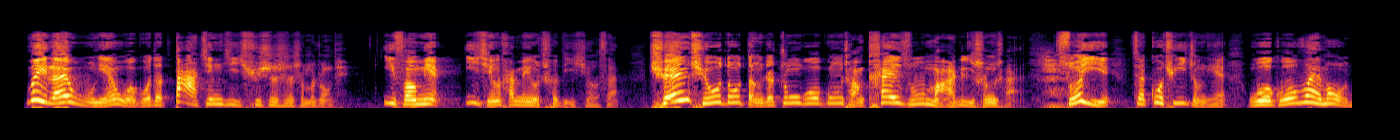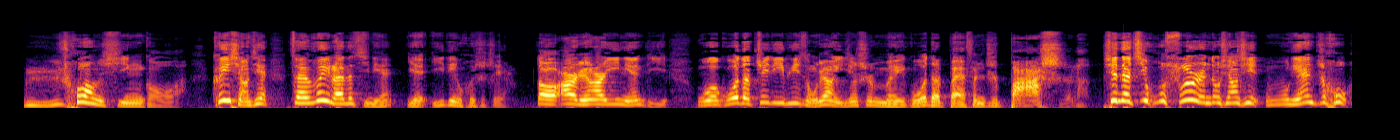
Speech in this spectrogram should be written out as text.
未来五年我国的大经济趋势是什么状态？一方面，疫情还没有彻底消散。全球都等着中国工厂开足马力生产，所以在过去一整年，我国外贸屡创新高啊！可以想见，在未来的几年也一定会是这样。到二零二一年底，我国的 GDP 总量已经是美国的百分之八十了。现在几乎所有人都相信，五年之后，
